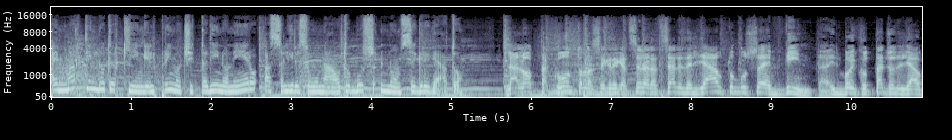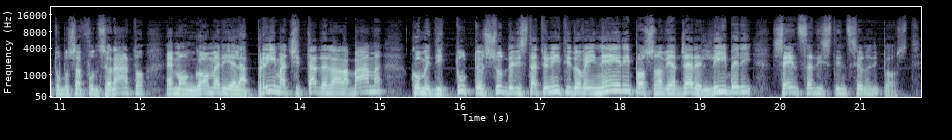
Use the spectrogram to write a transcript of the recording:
È Martin Luther King il primo cittadino nero a salire su un autobus non segregato. La lotta contro la segregazione razziale degli autobus è vinta. Il boicottaggio degli autobus ha funzionato e Montgomery è la prima città dell'Alabama, come di tutto il sud degli Stati Uniti, dove i neri possono viaggiare liberi senza distinzione di posti.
